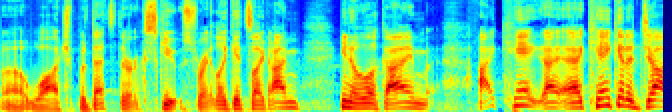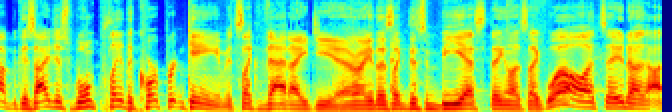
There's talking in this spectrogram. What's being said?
uh, watch. But that's their excuse, right? Like it's like I'm, you know, look, I'm, I can't, I, I can't get a job because I just won't play the corporate game. It's like that idea, right? There's like this BS thing. It's like, well, I'd you know,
